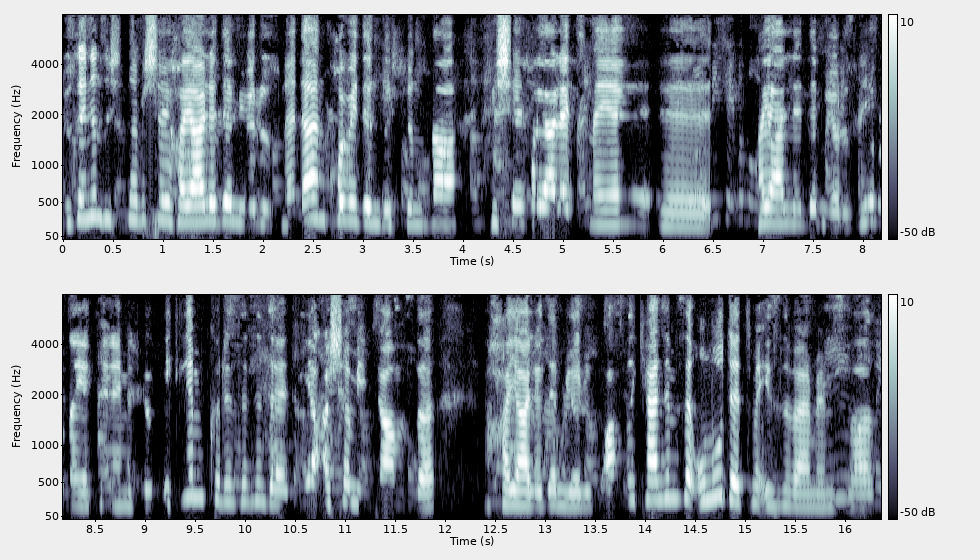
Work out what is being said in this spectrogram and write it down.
düzenin dışında bir şey hayal edemiyoruz. Neden Covid'in dışında bir şey hayal etmeye e, hayal edemiyoruz? Niye buna yeteneğimiz yok? İklim krizini de niye aşamayacağımızı hayal edemiyoruz? Aslında kendimize umut etme izni vermemiz lazım.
